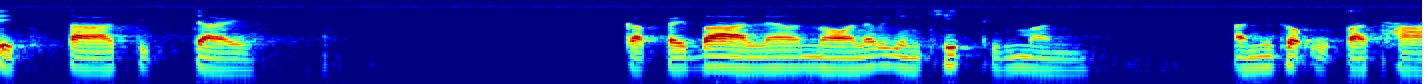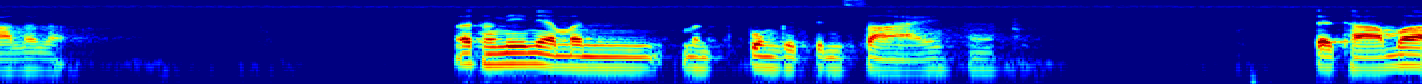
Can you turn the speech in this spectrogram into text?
ติดตาติดใจ กลับไปบ้านแล้วนอนแล้วก็ยังคิดถึงมัน อันนี้ก็อุปาทานแล้วล่ะ แล้วทั้งนี้เนี่ยมันมันปรุงกันเป็นสายนะแต่ถามว่า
